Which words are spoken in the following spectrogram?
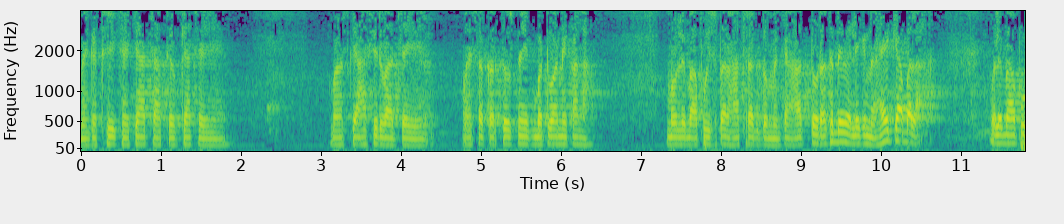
मैं कहा ठीक है क्या चाहते हो क्या चाहिए बस क्या आशीर्वाद चाहिए ऐसा करके उसने एक बटुआ निकाला बोले बापू इस पर हाथ रख दो मैं क्या हाथ तो रख दे लेकिन है क्या बला બોલે બાપુ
